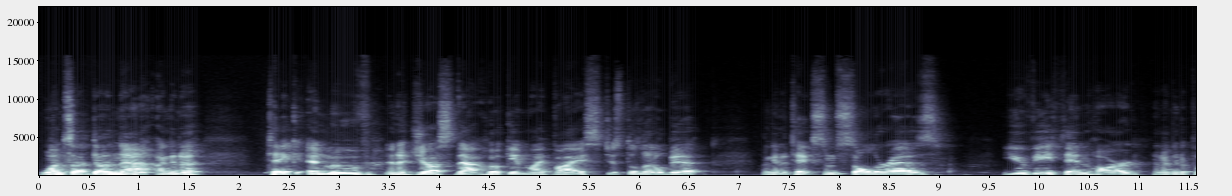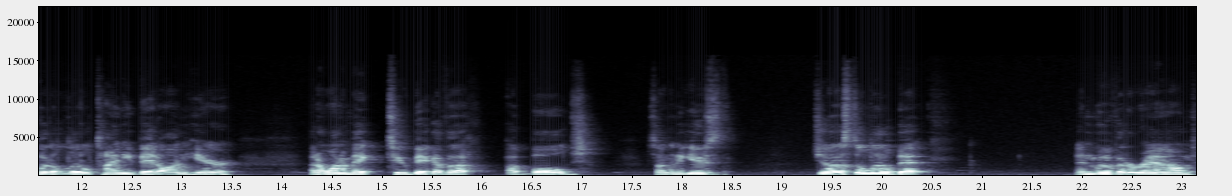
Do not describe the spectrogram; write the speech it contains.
Once I've done that, I'm going to take and move and adjust that hook in my vise just a little bit. I'm going to take some Solarez UV thin hard and I'm going to put a little tiny bit on here I don't want to make too big of a, a bulge. So I'm going to use just a little bit and move it around.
